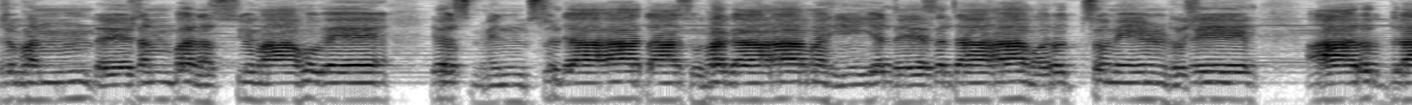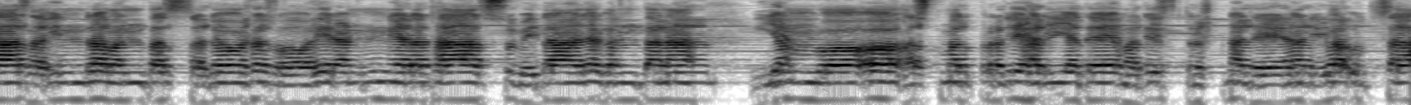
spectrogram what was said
शुभम् तेषम् वनस्युमाहुवे यस्मिन् सुजाता सुभगा महीयते स चामरुत्सु मीढुषे आरुद्रास इन्द्रवन्तः स जोषसो हिरण्यरथाः सुविताय गन्तन इयम् वो अस्मत्प्रतिहर्यते मतिस्तृष्णतेन दिव उत्सा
